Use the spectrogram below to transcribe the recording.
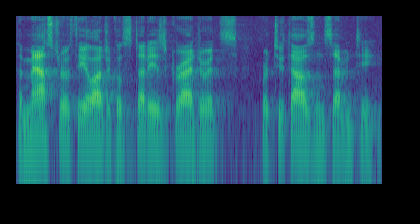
the Master of Theological Studies graduates for 2017.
